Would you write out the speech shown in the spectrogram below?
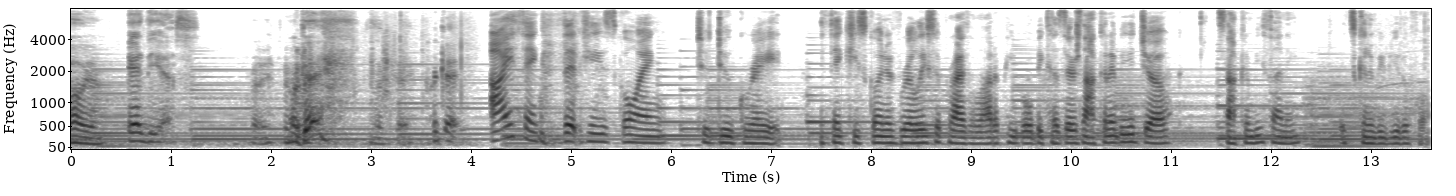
Oh yeah, add the S. right. Okay? okay. okay. I think that he's going to do great. I think he's going to really surprise a lot of people because there's not going to be a joke. It's not going to be funny. It's going to be beautiful.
